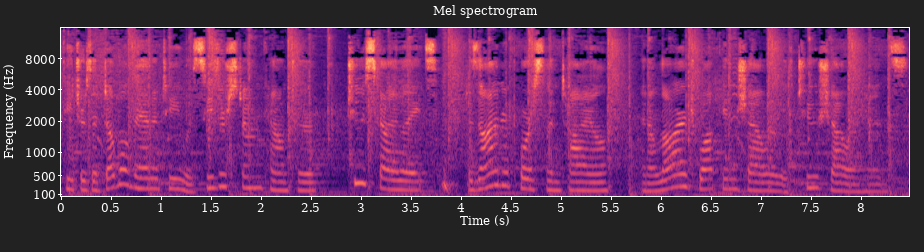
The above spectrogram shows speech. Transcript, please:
features a double vanity with Caesarstone counter, two skylights, designer porcelain tile, and a large walk-in shower with two shower heads.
